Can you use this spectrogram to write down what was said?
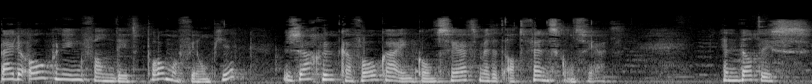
Bij de opening van dit promofilmpje zag u Kavoka in concert met het Adventsconcert. En dat is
